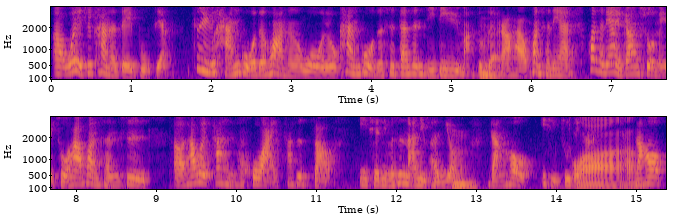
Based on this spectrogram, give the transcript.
啊、呃，我也去看了这一部，这样。至于韩国的话呢，我有看过的是《单身级地狱》嘛，对不对？嗯、然后还有《换乘恋爱》，《换乘恋爱》你刚刚说的没错，它换成是。呃，他会，他很坏，他是找以前你们是男女朋友，嗯、然后一起住进来，哇然后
